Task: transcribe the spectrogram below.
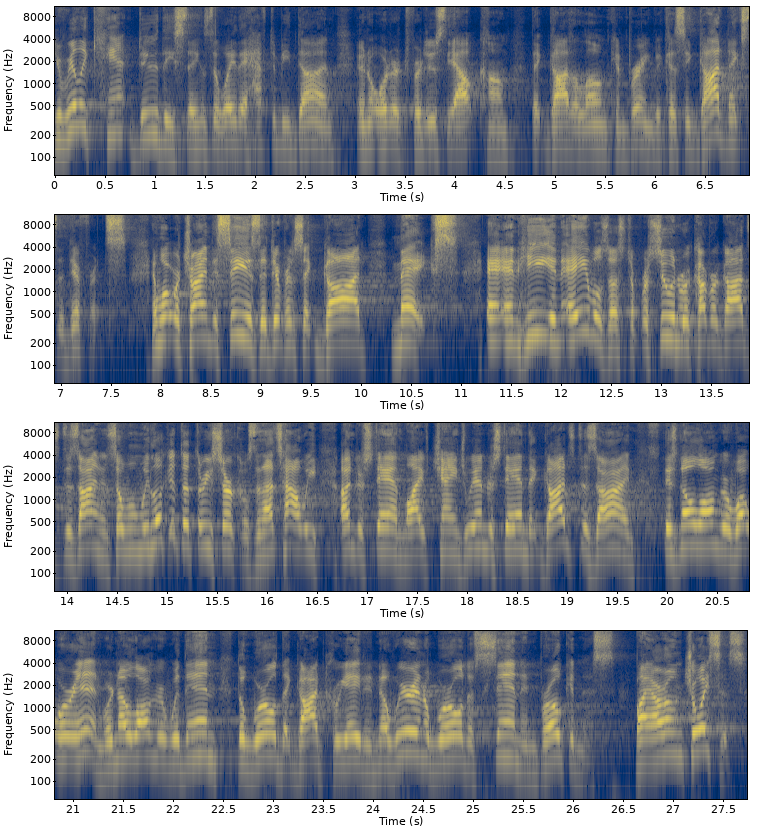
you really can't do these things the way they have to be done in order to produce the outcome that God alone can bring. Because, see, God makes the difference. And what we're trying to see is the difference that God makes. And he enables us to pursue and recover God's design. And so when we look at the three circles, and that's how we understand life change, we understand that God's design is no longer what we're in. We're no longer within the world that God created. No, we're in a world of sin and brokenness by our own choices.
